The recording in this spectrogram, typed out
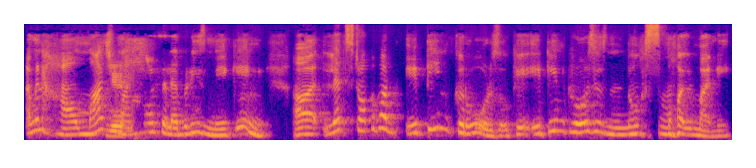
I mean, how much yes. money are celebrities making? Uh, let's talk about 18 crores. Okay, 18 crores is no small money.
